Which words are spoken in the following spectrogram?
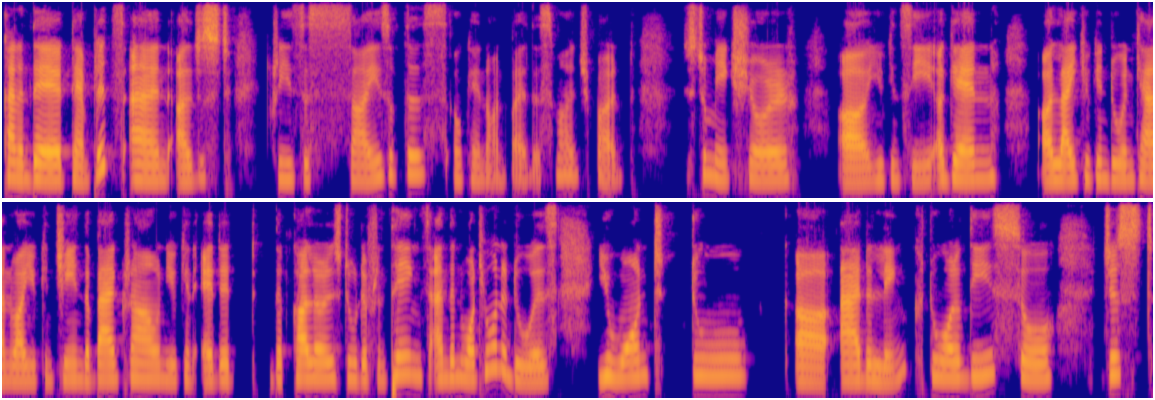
kind of their templates and i'll just increase the size of this. Okay not by this much but just to make sure uh, you can see. Again uh, like you can do in canva you can change the background you can edit the colors do different things and then what you want to do is you want to uh, add a link to all of these. So just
